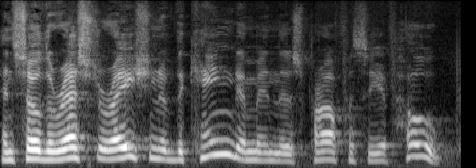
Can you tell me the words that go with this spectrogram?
And so, the restoration of the kingdom in this prophecy of hope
